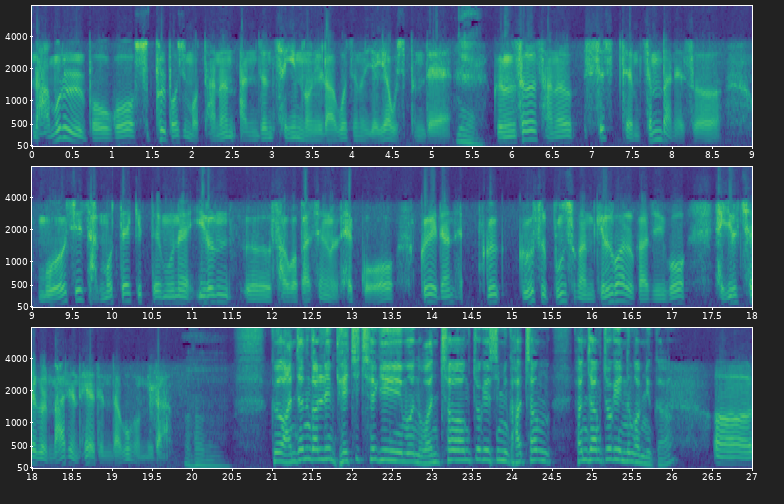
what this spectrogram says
나무를 보고 숲을 보지 못하는 안전 책임론이라고 저는 얘기하고 싶은데 예. 건설 산업 시스템 전반에서 무엇이 잘못됐기 때문에 이런 어, 사고가 발생을 했고 그에 대한 해- 그 그것을 분석한 결과를 가지고 해결책을 마련해야 된다고 봅니다. 어허. 그 안전관리 배치 책임은 원청 쪽에 있습니까? 하청 현장 쪽에 있는 겁니까? 어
